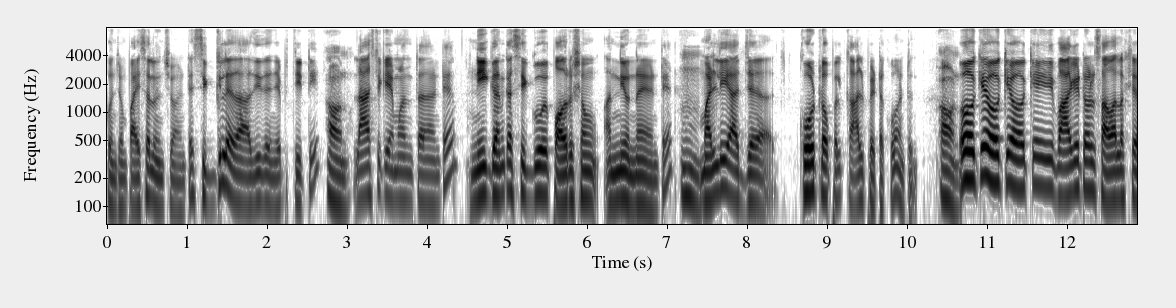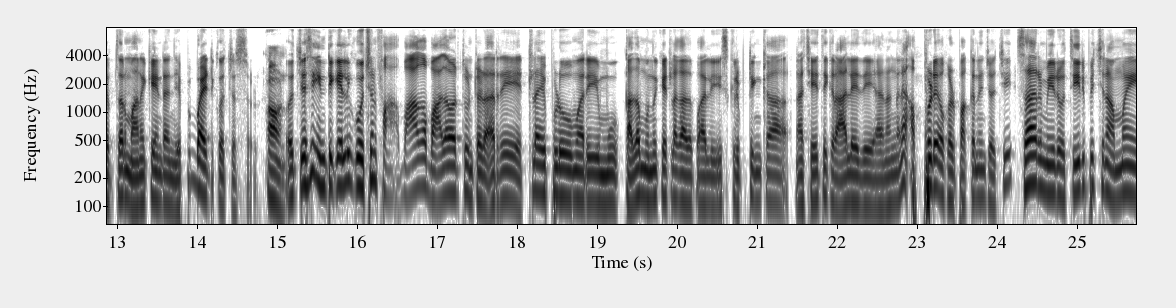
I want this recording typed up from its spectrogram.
కొంచెం పైసలు ఉంచు అంటే సిగ్గు లేదా అది ఇది అని చెప్పి తిట్టి అవును. లాస్ట్కి ఏమంటుందంటే నీకు గనక సిగ్గు పౌరుషం అన్నీ ఉన్నాయంటే మళ్ళీ ఆ కోర్టు లోపలికి కాలు పెట్టకు అంటుంది. Okay okay okay. ఈ బాగేటోళ్ళు సవాళ్ళకి చెప్తారు మనకేంటని చెప్పి బయటకు వచ్చేస్తాడు వచ్చేసి ఇంటికి వెళ్ళి కూర్చొని బాగా బాధపడుతుంటాడు. అరే ఎట్లా ఇప్పుడు మరి కథ ముందుకు ఎట్లా కదపాలి? స్క్రిప్ట్ ఇంకా నా చేతికి రాలేదే అనగానే అప్పుడే ఒకడు పక్క నుంచి వచ్చి సార్ మీరు తీర్పిచ్చిన అమ్మాయి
